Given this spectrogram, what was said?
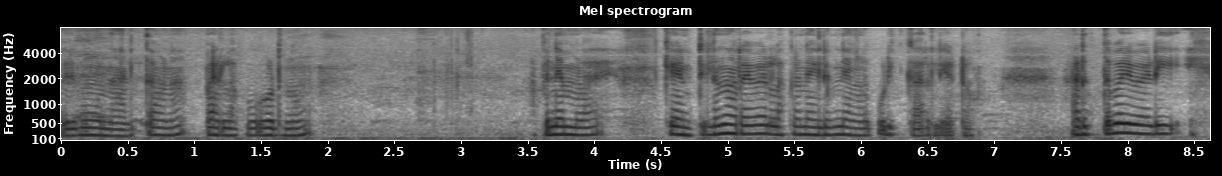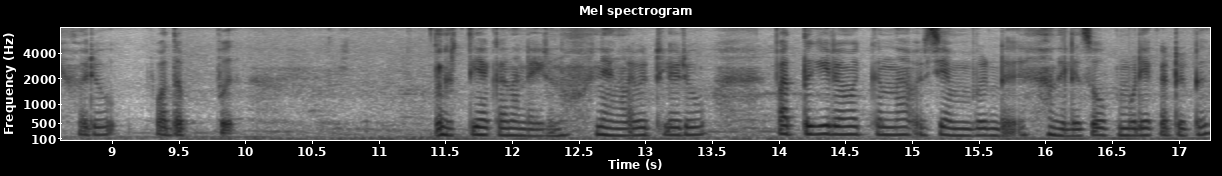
ഒരു മൂന്നാൽ തവണ വെള്ളമൊക്കെ കൊടുന്നു. അപ്പം നമ്മളെ കിണറ്റിൽ നിറയെ വെള്ളമൊക്കെ ഉണ്ടെങ്കിലും ഞങ്ങൾ കുടിക്കാറില്ല കേട്ടോ. അടുത്ത പരിപാടി ഒരു പുതപ്പ് വൃത്തിയാക്കാന്നുണ്ടായിരുന്നു. ഞങ്ങളെ വീട്ടിലൊരു പത്ത് കിലോ വെക്കുന്ന ഒരു ചെമ്പുണ്ട്. അതിൽ സോപ്പും പൊടിയൊക്കെ ഇട്ടിട്ട്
